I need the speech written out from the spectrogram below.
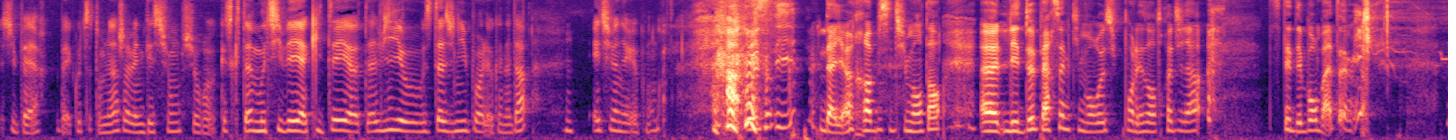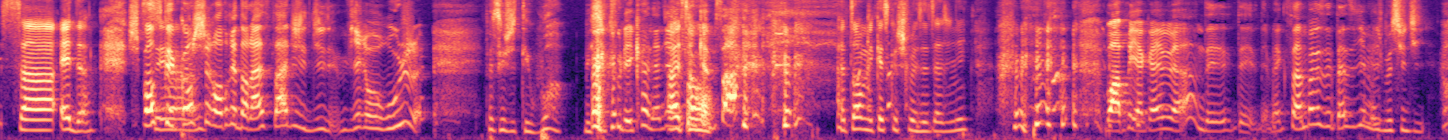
super. Bah écoute, ça tombe bien, j'avais une question sur qu'est-ce qui t'a motivé à quitter ta vie aux États-Unis pour aller au Canada? Hmm. Et tu viens d'y répondre. Ah, aussi, d'ailleurs, Rob, si tu m'entends, les deux personnes qui m'ont reçu pour les entretiens, c'était des bombes atomiques. Ça aide. Je pense que quand euh, je suis rentrée dans la salle, j'ai dû virer au rouge. Parce que j'étais, waouh, mais c'est tous les Canadiens qui sont comme ça. Attends, mais qu'est-ce que je fais aux États-Unis? Bon, après, il y a quand même hein, des, des, des mecs sympas aux États-Unis, mais je me suis dit, oh,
